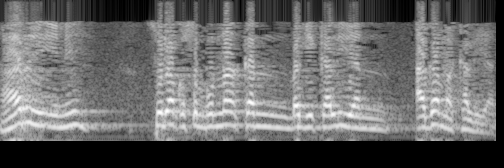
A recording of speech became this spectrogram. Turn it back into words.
Hari ini sudah aku sempurnakan bagi kalian agama kalian.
